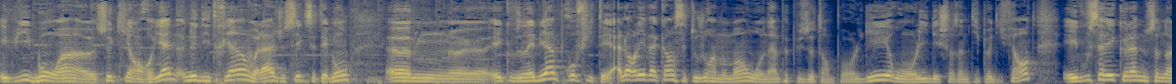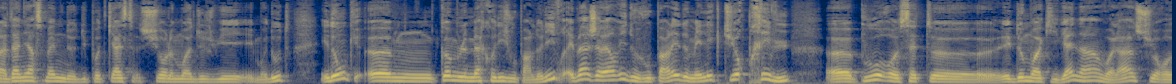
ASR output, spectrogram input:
Et puis bon, hein, euh, ceux qui en reviennent, ne dites rien, voilà, je sais que c'était bon euh, euh, et que vous en avez bien profité. Alors les vacances, c'est toujours un moment où on a un peu plus de temps pour le dire, où on lit des choses un petit peu différentes. Et vous savez que là, nous sommes dans la semaine du podcast sur le mois de juillet et mois d'août. Et donc, euh, comme le mercredi je vous parle de livres, et eh ben j'avais envie de vous parler de mes lectures prévues euh, pour cette euh, les deux mois qui viennent, hein, voilà, sur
